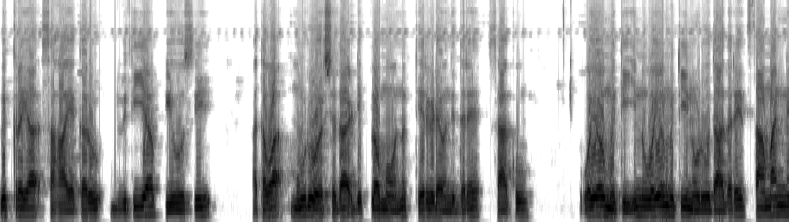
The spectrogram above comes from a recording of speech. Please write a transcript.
ವಿಕ್ರಯ ಸಹಾಯಕರು, ದ್ವಿತೀಯ ಪಿಯುಸಿ ಅಥವಾ ಮೂರು ವರ್ಷದ ಡಿಪ್ಲೊಮೋವನ್ನು ತೇರ್ಗಡೆ ಹೊಂದಿದ್ದರೆ ಸಾಕು. ವಯೋಮಿತಿ, ಇನ್ನು ವಯೋಮಿತಿ ನೋಡುವುದಾದರೆ ಸಾಮಾನ್ಯ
